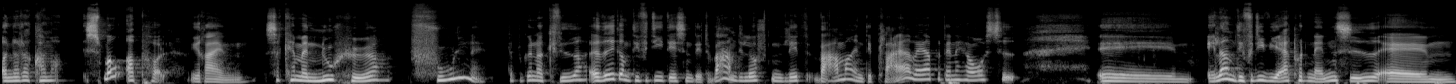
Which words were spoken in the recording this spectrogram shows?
Og når der kommer små ophold i regnen, så kan man nu høre fuglene, der begynder at kvider. Jeg ved ikke, om det er fordi, det er sådan lidt varmt i luften, lidt varmere, end det plejer at være på denne her årstid. Øh, eller om det er fordi, vi er på den anden side af, øh,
